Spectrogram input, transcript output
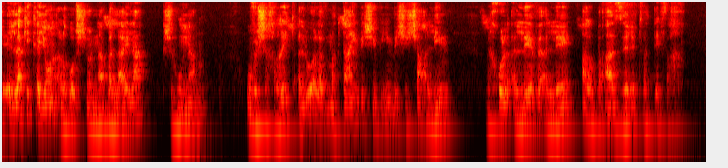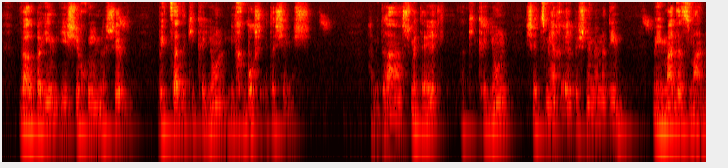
העלה קיקיון על ראש יונה בלילה כשהוא נם, ובשחרית עלו עליו 276 עלים, וכל עלה ועלה ארבעה זרת וטפח, וארבעים איש יכולים לשב בצד הקיקיון לכבוש את השמש. המדרש מתאר את הקיקיון שהצמיח אל בשני ממדים, מימד הזמן,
